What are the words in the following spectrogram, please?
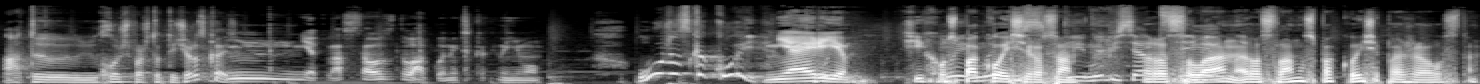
А ты хочешь про что-то еще рассказать? Нет, у нас осталось два комикса, как минимум. Ужас какой! Не ори. Мы... Тихо, мы, успокойся, мы, Руслан. Мы Руслан, Руслан, успокойся, пожалуйста.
